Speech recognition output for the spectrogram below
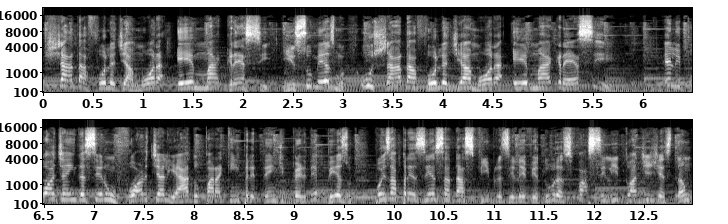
chá da folha de amora emagrece. Isso mesmo, o chá da folha de amora emagrece. Ele pode ainda ser um forte aliado para quem pretende perder peso, pois a presença das fibras e leveduras facilita a digestão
